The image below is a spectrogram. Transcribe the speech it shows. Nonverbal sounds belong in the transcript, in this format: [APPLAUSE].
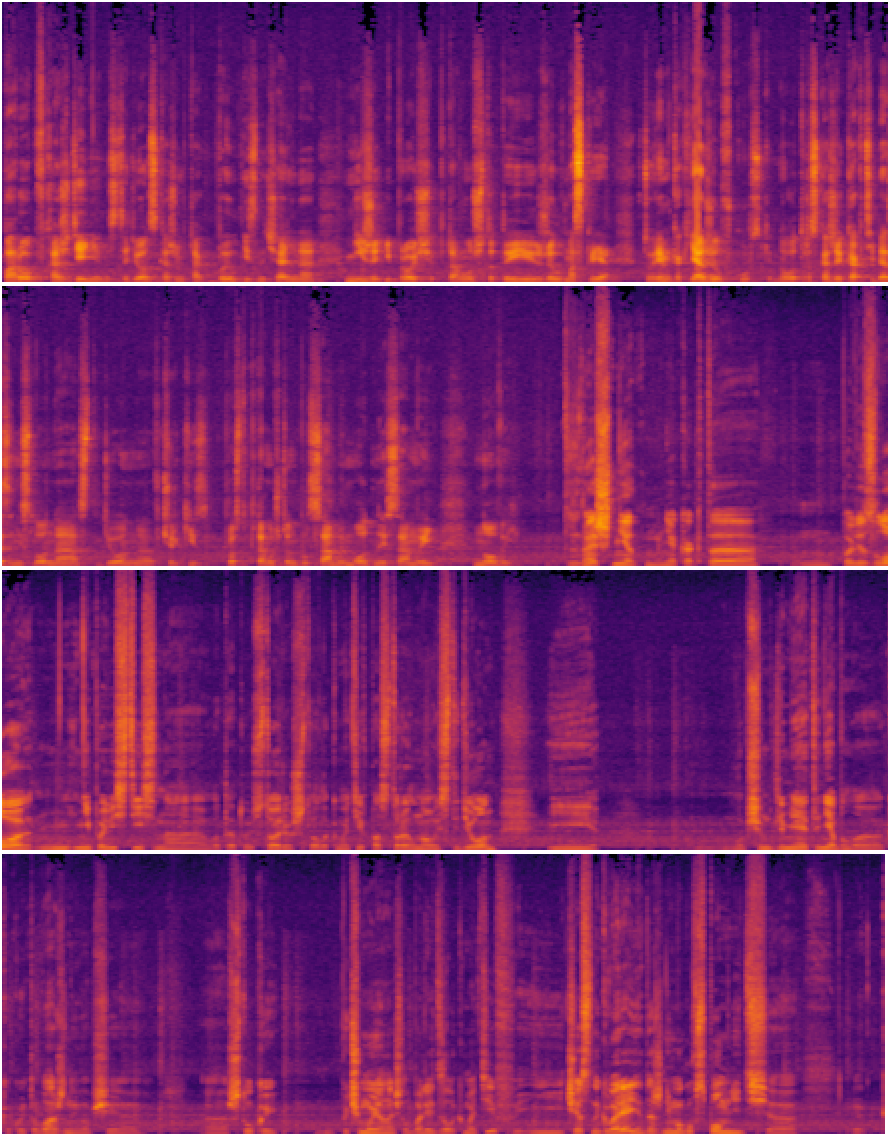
порог вхождения на стадион, скажем так, был изначально ниже и проще, потому что ты жил в Москве, в то время как я жил в Курске. Ну вот расскажи, как тебя занесло на стадион в Черкиз? Просто потому, что он был самый модный, самый новый? Ты знаешь, нет, мне как-то повезло не повестись на вот эту историю, что Локомотив построил новый стадион, и, в общем, для меня это не было какой-то важной вообще э, штукой, почему я начал болеть за Локомотив. И, честно говоря, я даже не могу вспомнить, э,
